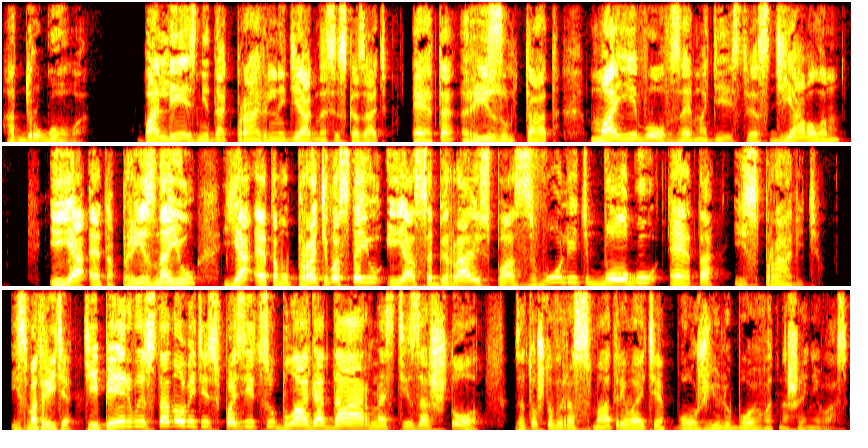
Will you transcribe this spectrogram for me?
от другого. Болезни дать правильный диагноз и сказать, это результат моего взаимодействия с дьяволом, и я это признаю, я этому противостою, и я собираюсь позволить Богу это исправить. И смотрите, теперь вы становитесь в позицию благодарности за что? За то, что вы рассматриваете Божью любовь в отношении вас,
